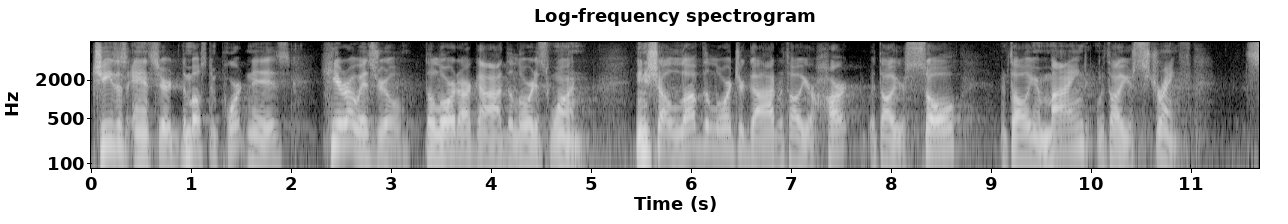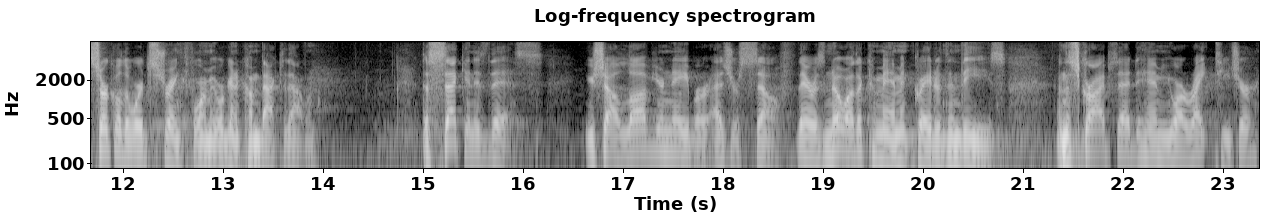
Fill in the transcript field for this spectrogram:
Jesus answered, The most important is, Hear, O Israel, the Lord our God, the Lord is one. And you shall love the Lord your God with all your heart, with all your soul, with all your mind, with all your strength. Circle the word strength for me. We're going to come back to that one. The second is this You shall love your neighbor as yourself. There is no other commandment greater than these. And the scribe said to him, You are right, teacher.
